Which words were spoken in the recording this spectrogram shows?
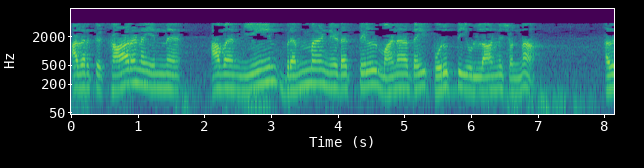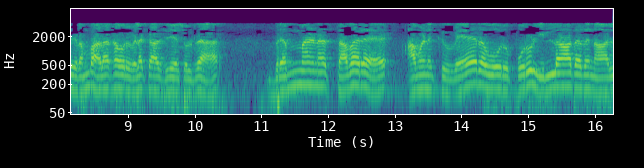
அதற்கு காரணம் என்ன? அவன் ஏன் பிரம்மனிடத்தில் மனதை பொருத்தியுள்ளான்னு சொன்னா அது ரொம்ப அழகா ஒரு விளக்காசிரியர் சொல்றார் பிரம்மனை தவிர அவனுக்கு வேற ஒரு பொருள் இல்லாததுனால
